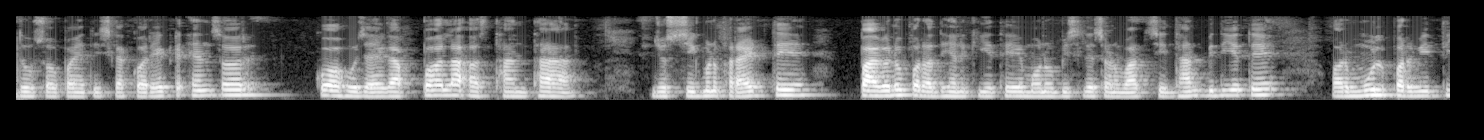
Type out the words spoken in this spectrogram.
दो सौ पैंतीस का करेक्ट आंसर क हो जाएगा, पहला स्थान था, जो सिगमंड फ्राइड थे। पागलों पर अध्ययन किए थे, मनोविश्लेषणवाद सिद्धांत भी दिए थे। और मूल प्रवृत्ति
